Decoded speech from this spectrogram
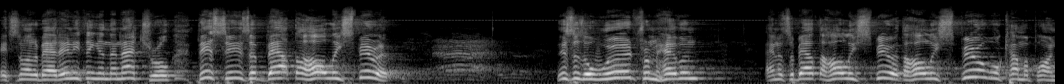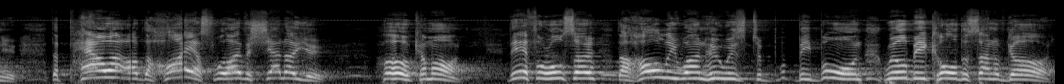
It's not about anything in the natural. This is about the Holy Spirit. This is a word from heaven and it's about the Holy Spirit. The Holy Spirit will come upon you. The power of the highest will overshadow you. Oh, come on. Therefore, also, the Holy One who is to be born will be called the Son of God.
